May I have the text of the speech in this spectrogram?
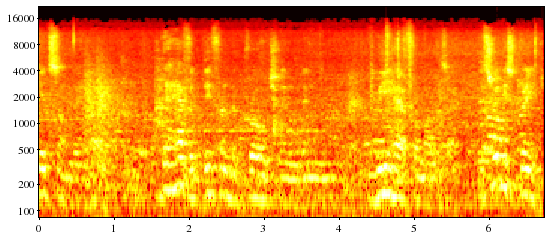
hits on the head, they have a different approach than, than we have from outside. It's really strange.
